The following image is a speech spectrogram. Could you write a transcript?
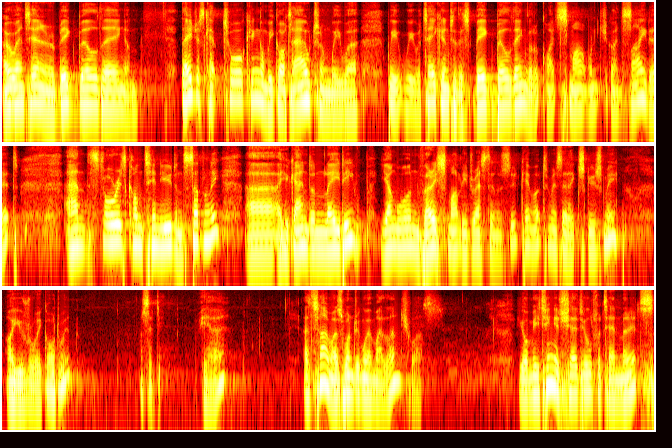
And we went in in a big building, and they just kept talking, and we got out, and we were, we, we were taken to this big building that looked quite smart once you go inside it. And the stories continued, and suddenly uh, a Ugandan lady, young woman, very smartly dressed in a suit, came up to me and said, Excuse me, are you Roy Godwin? I said, Yeah. At the time, I was wondering where my lunch was. Your meeting is scheduled for 10 minutes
